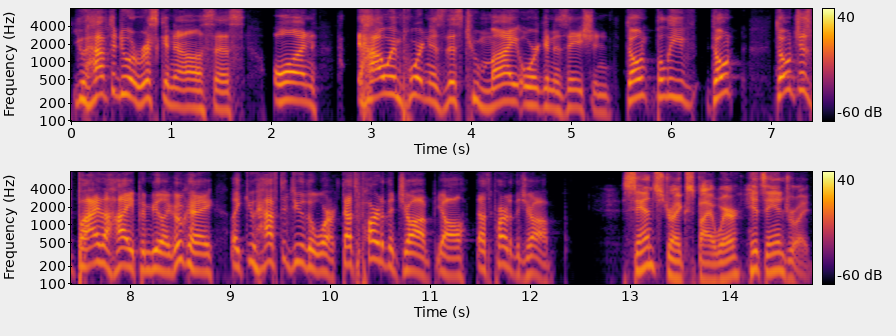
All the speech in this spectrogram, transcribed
You have to do a risk analysis on how important is this to my organization? Don't believe, don't don't just buy the hype and be like, okay, like you have to do the work. That's part of the job, y'all. That's part of the job. Sandstrike spyware hits Android.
